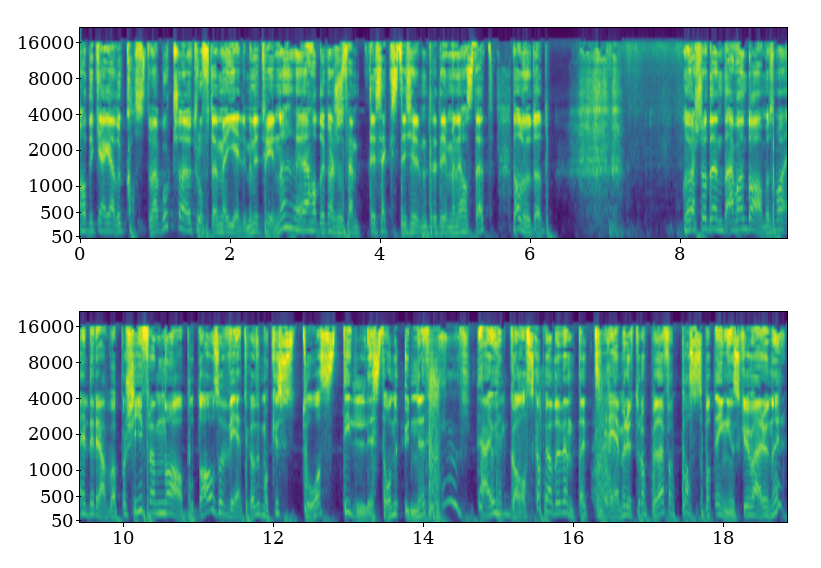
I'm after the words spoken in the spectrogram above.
hadde ikke jeg greid å kaste meg bort, så hadde jeg jo truffet henne med hjelmen i trynet. Jeg hadde kanskje 50-60 km i timen i hastighet. Da hadde hun dødd. Det verste var den, Jeg var en dame som var helt ræva på ski fra en nabodal, så vet du ikke at du må ikke stå stillestående under et heng. Det er jo helt galskap. Jeg hadde venta i tre minutter oppi der for å passe på at ingen skulle være under.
